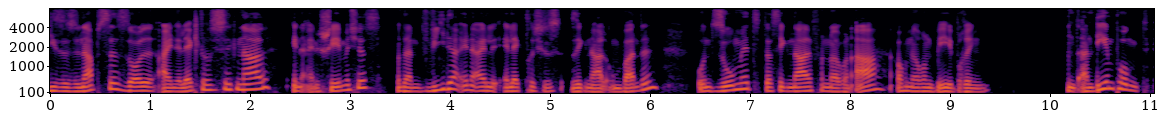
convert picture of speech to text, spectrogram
diese Synapse soll ein elektrisches Signal in ein chemisches und dann wieder in ein elektrisches Signal umwandeln und somit das Signal von Neuron A auf Neuron B bringen. Und an dem Punkt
